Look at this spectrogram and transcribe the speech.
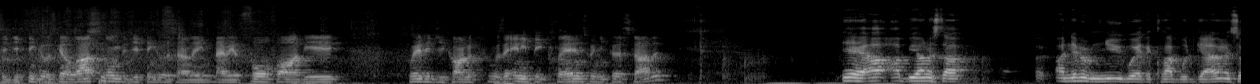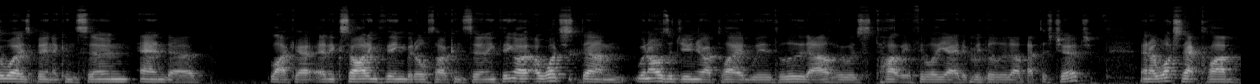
did you think it was going to last long? Did you think it was only maybe a four or five year? Where did you kind of was there any big plans when you first started? yeah. I, I'll be honest. I I never knew where the club would go, and it's always been a concern and uh, like a, an exciting thing, but also a concerning thing. I, I watched um, when I was a junior. I played with Lilydale, who was tightly affiliated with Lilydale Baptist Church, and I watched that club.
